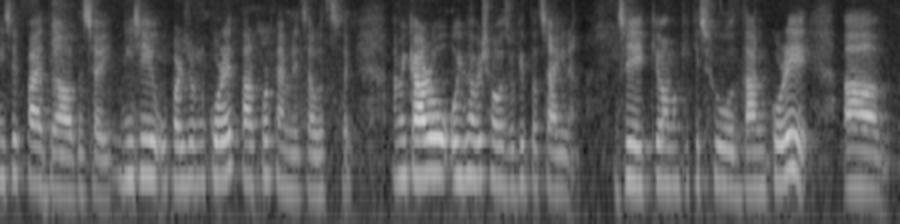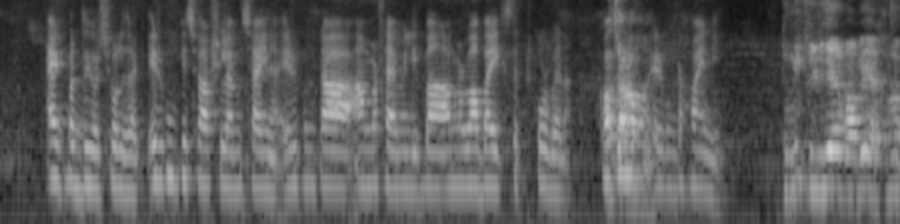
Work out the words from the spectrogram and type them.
নিজের পায়ে দাঁড়াতে চাই নিজে উপার্জন করে তারপর ফ্যামিলি চালাতে চাই। আমি কারও ওইভাবে সহযোগিতা চাই না যে কেউ আমাকে কিছু দান করে একবার দুইবার চলে যাক। এরকম কিছু আসলে আমি চাই না। এরকমটা আমার ফ্যামিলি বা আমার বাবা একসেপ্ট করবে না। আচ্ছা, কখনো এরকমটা হয়নি। তুমি ক্লিয়ার ভাবে এখনও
